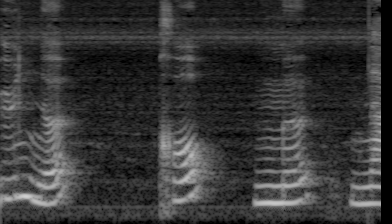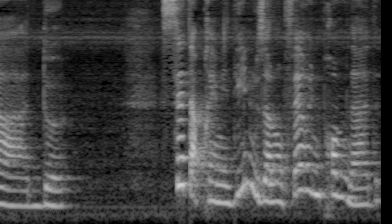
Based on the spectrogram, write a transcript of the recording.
une promenade. Cet après-midi, nous allons faire une promenade.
